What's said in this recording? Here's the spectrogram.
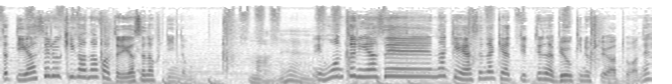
だって痩せる気がなかったら痩せなくていいんだもん。まあね、え本当に痩せなきゃ痩せなきゃって言ってるのは病気の人よあとはね、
